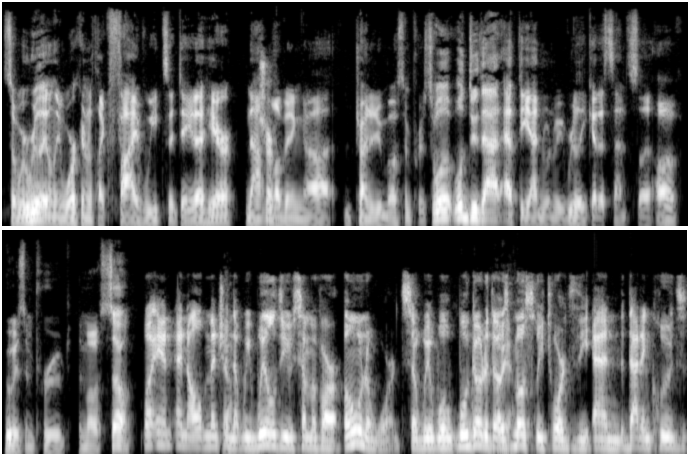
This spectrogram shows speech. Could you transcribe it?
so we're really only working with like five weeks of data here not Sure. loving uh trying to do most improved so we'll, we'll do that at the end when we really get a sense uh, of who has improved the most so Well, and and I'll mention Yeah. that we will do some of our own awards. So we will we'll go to those Oh, yeah. mostly towards the end. That includes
